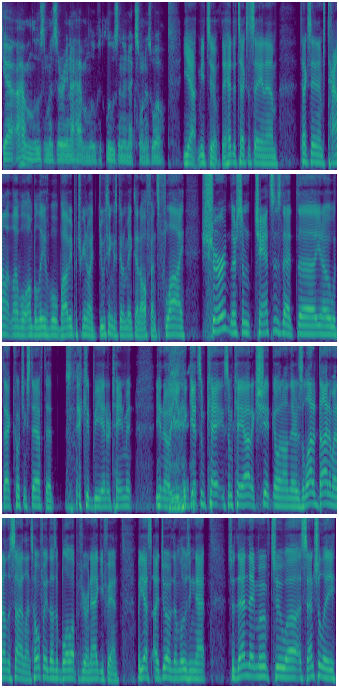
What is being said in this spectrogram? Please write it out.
Yeah, I have them losing Missouri, and I have them lo- losing the next one as well. Yeah, me too. They head to Texas A&M. Texas A&M's talent level unbelievable. Bobby Petrino, I do think is going to make that offense fly. Sure, there's some chances that uh, you know with that coaching staff that it could be entertainment. You know, you could get some cha- some chaotic shit going on there. There's a lot of dynamite on the sidelines. Hopefully, it doesn't blow up if you're an Aggie fan. But yes, I do have them losing that. So then they move to uh, essentially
